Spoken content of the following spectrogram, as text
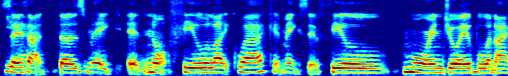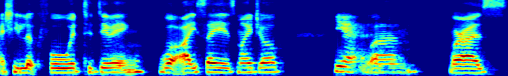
So yeah. that does make it not feel like work. It makes it feel more enjoyable and I actually look forward to doing what I say is my job. Yeah. Um, whereas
